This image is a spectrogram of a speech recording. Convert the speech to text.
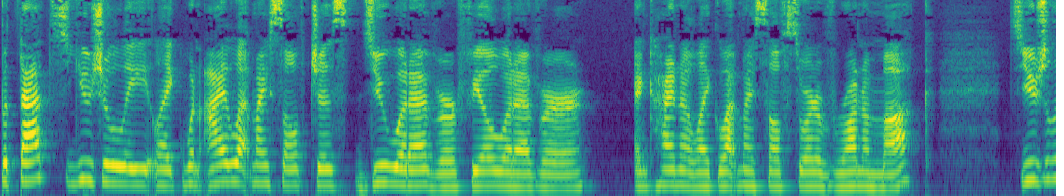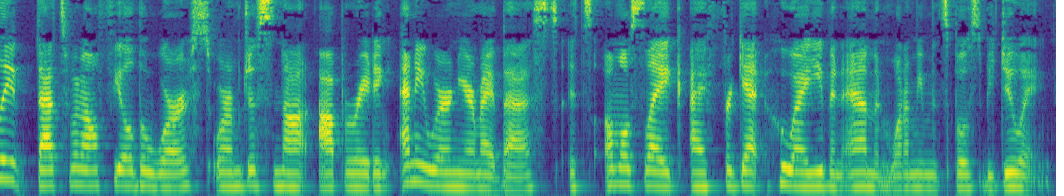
but that's usually like when I let myself just do whatever, feel whatever, and kind of like let myself sort of run amok it's usually that's when I'll feel the worst or I'm just not operating anywhere near my best. It's almost like I forget who I even am and what I'm even supposed to be doing.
